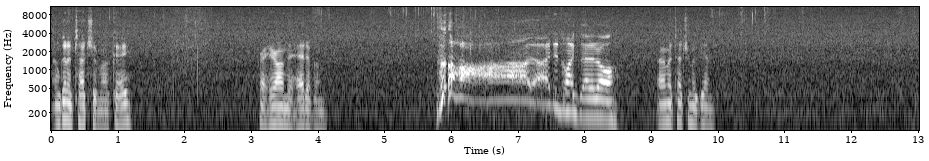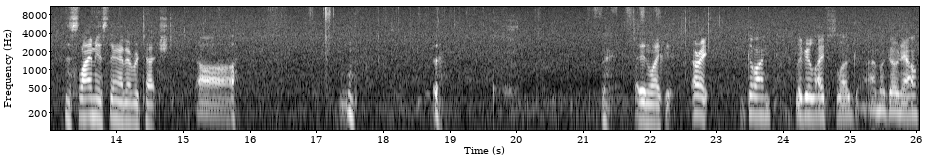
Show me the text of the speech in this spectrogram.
I'm gonna touch him, okay? Right here on the head of him. Ah, I didn't like that at all. I'm gonna touch him again. The slimiest thing I've ever touched. Oh. I didn't like it. All right, go on. Live your life, slug. I'm gonna go now.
